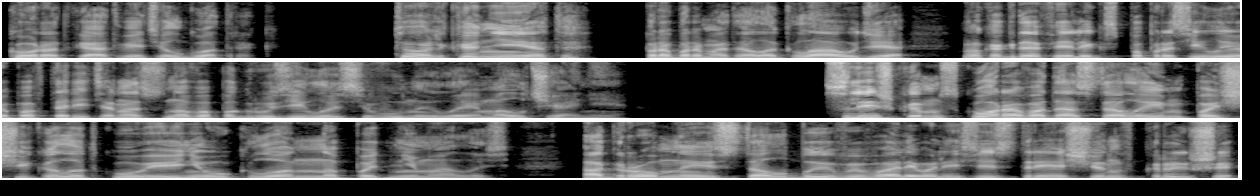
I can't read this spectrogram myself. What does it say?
коротко ответил Готрик. Только не это, пробормотала Клаудия, но когда Феликс попросил ее повторить, она снова погрузилась в унылое молчание. Слишком скоро вода стала им по щиколотку и неуклонно поднималась. Огромные столбы вываливались из трещин в крыше,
